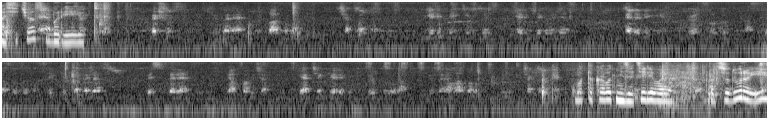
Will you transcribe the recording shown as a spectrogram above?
А сейчас бреют. Вот такая вот незатейливая процедура и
